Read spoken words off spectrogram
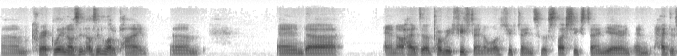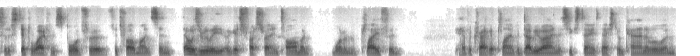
um, correctly, and I was in, I was in a lot of pain, um, and uh, and I had to, probably fifteen I was fifteen sort of slash sixteen yeah, and, and, had to sort of step away from sport for for twelve months, and that was really I guess frustrating time. I wanted to play for have a crack at playing for WA in the 16th National Carnival, and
